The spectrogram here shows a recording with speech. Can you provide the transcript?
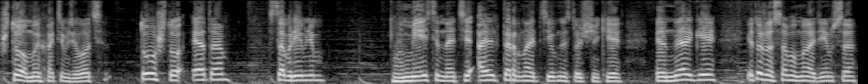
что мы хотим сделать? То, что это со временем вместе найти альтернативные источники энергии. И то же самое мы надеемся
